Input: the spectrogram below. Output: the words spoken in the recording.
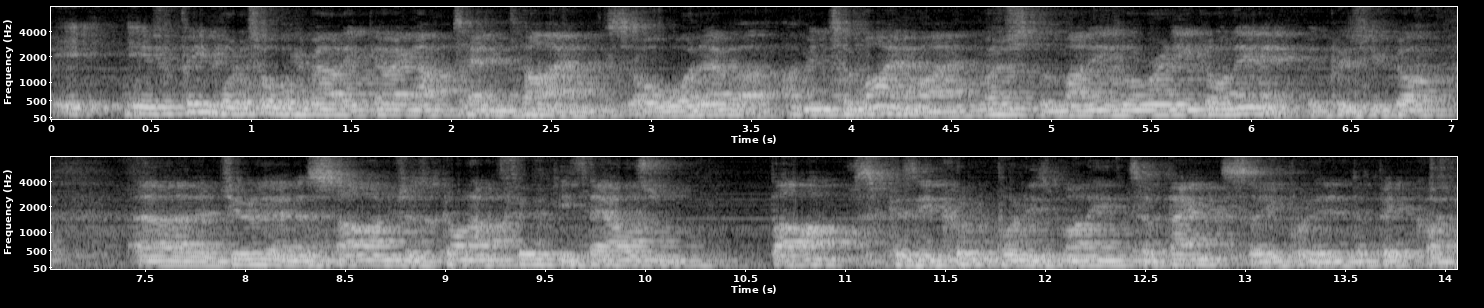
if people are talking about it going up 10 times or whatever, I mean, to my mind, most of the money's already gone in it because you've got uh, Julian Assange has gone up 50,000 bahts because he couldn't put his money into banks, so he put it into Bitcoin.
